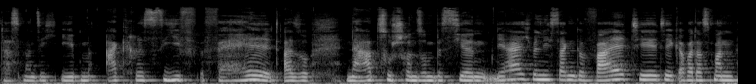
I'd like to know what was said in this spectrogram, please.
dass man sich eben aggressiv verhält. Also nahezu schon so ein bisschen, ja, ich will nicht sagen gewalttätig, aber dass man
